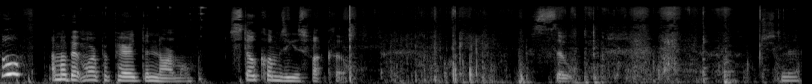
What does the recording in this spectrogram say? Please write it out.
oh, I'm a bit more prepared than normal. Still clumsy as fuck though. Okay, so, just gonna,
